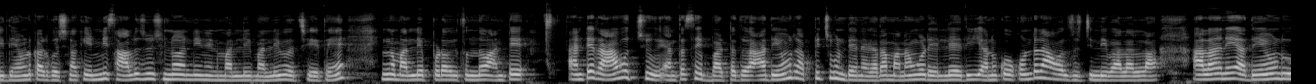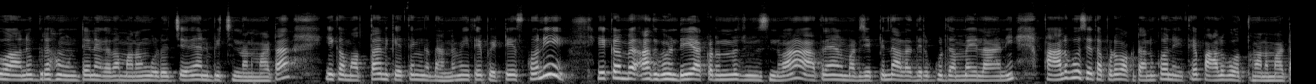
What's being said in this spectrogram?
ఈ దేవుడి కాడికి వచ్చినాక ఎన్నిసార్లు చూసినా అండి నేను మళ్ళీ మళ్ళీ వచ్చి అయితే. ఇంకా మళ్ళీ ఎప్పుడు అవుతుందో అంటే అంటే రావచ్చు ఎంతసేపు పట్టదు. అదేం రప్పించుకుంటేనే కదా మనం కూడా వెళ్ళేది అనుకోకుండా రావాల్సి వచ్చింది వాళ్ళల్లా అలానే ఆ దేవుడు అనుగ్రహం ఉంటేనే కదా మనం కూడా వచ్చేది అనిపించింది అనమాట ఇక మొత్తానికైతే ఇంకా దండం అయితే పెట్టేసుకొని ఇక్కడ అదిగోండి అక్కడ ఉన్న చూసినవా అతనే అనమాట చెప్పింది అలా తిరగకూడదమ్మా ఇలా అని. పాలు పోసేటప్పుడు ఒకటి అనుకొని అయితే పాలు పోతాం అనమాట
